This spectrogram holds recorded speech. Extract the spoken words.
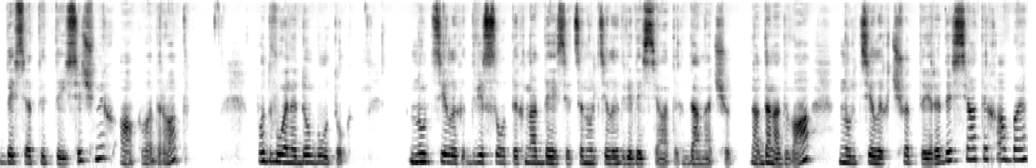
десятитисячних а квадрат, подвоєний добуток 0,2 на 10 це 0,2 да на, да на 2, 0,4 АБ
